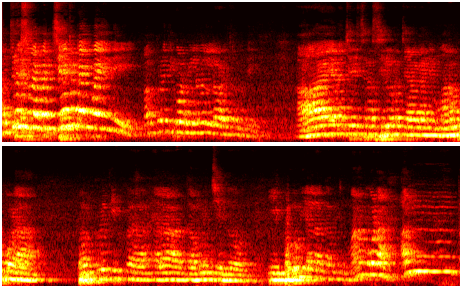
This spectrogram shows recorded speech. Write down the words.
అదృశ్యమైన చీకటైపోయింది ప్రకృతి కూడా విలువలాడుతున్నది ఆయన చేసిన శిలువ త్యాగాన్ని మనం కూడా ప్రకృతి ఎలా గమనించిందో ఈ భూమి ఎలా గమనించింది మనం కూడా అంత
